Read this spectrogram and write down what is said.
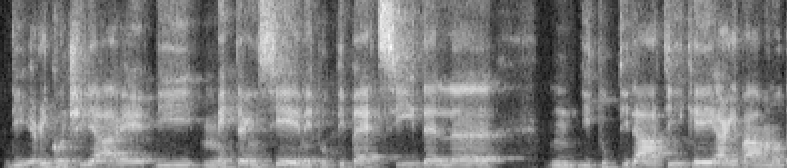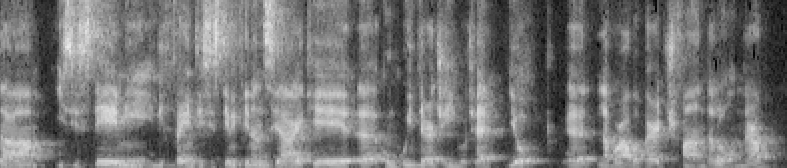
di riconciliare, di mettere insieme tutti i pezzi del di tutti i dati che arrivavano dai sistemi, i differenti sistemi finanziari che, eh, con cui interagivo. Cioè, io eh, lavoravo per hedge fund a Londra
